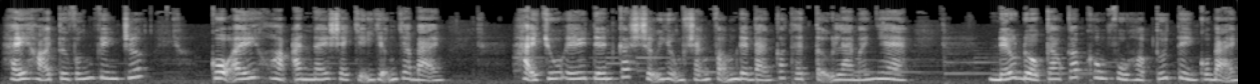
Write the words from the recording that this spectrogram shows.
hãy hỏi tư vấn viên trước. Cô ấy hoặc anh ấy sẽ chỉ dẫn cho bạn. Hãy chú ý đến cách sử dụng sản phẩm để bạn có thể tự làm ở nhà. Nếu đồ cao cấp không phù hợp túi tiền của bạn,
